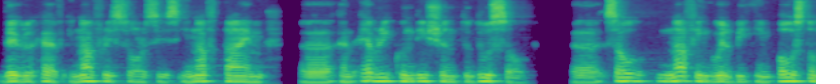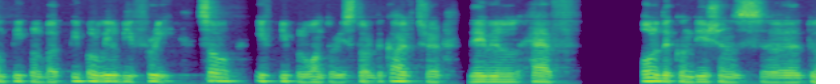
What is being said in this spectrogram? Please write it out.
they will have enough resources, enough time, uh, and every condition to do so. Uh, so nothing will be imposed on people, but people will be free. So if people want to restore the culture, they will have all the conditions uh, to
